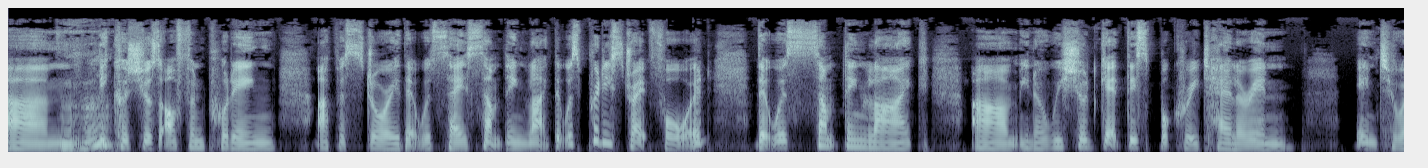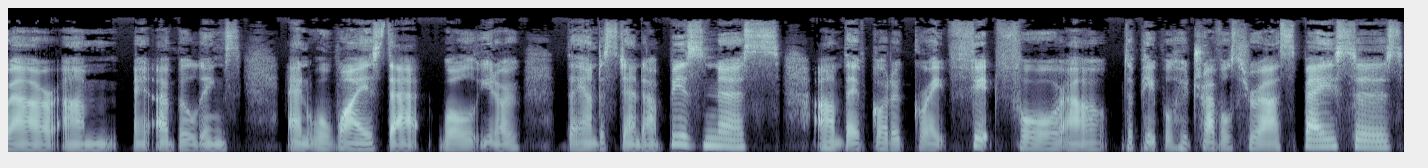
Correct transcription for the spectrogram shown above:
Um, mm-hmm. because she was often putting up a story that would say something like that was pretty straightforward. That was something like, um, you know, we should get this book retailer in into our um, our buildings. And well, why is that? Well, you know, they understand our business. Um, they've got a great fit for our the people who travel through our spaces.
